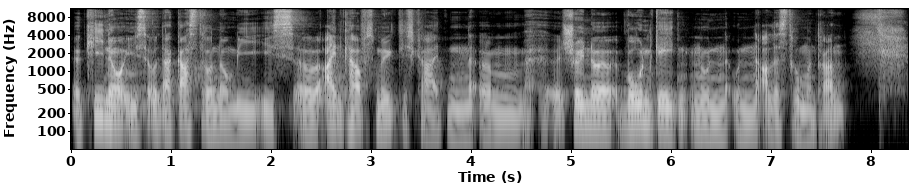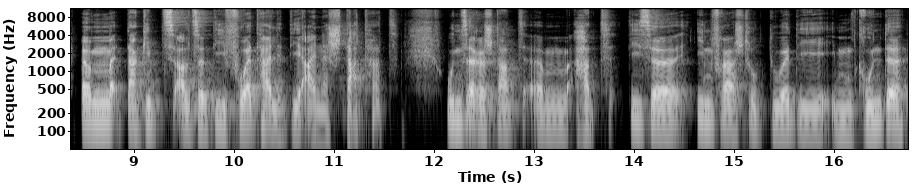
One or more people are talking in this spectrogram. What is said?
äh, Kino ist oder Gastronomie ist, Einkaufsmöglichkeiten, ähm, schöne Wohngegenden und, und alles drum und dran. Ähm, da gibt's also die Vorteile, die eine Stadt hat. Unsere Stadt ähm, hat diese Infrastruktur, die im Grunde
